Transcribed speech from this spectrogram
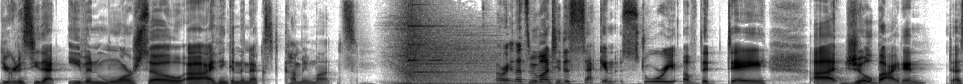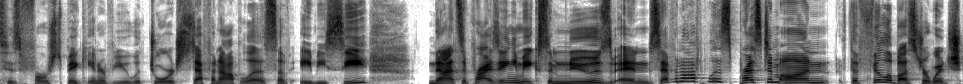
You're going to see that even more so, uh, I think, in the next coming months. All right, let's move on to the second story of the day. Uh, Joe Biden does his first big interview with George Stephanopoulos of ABC. Not surprising, he makes some news, and Stephanopoulos pressed him on the filibuster, which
